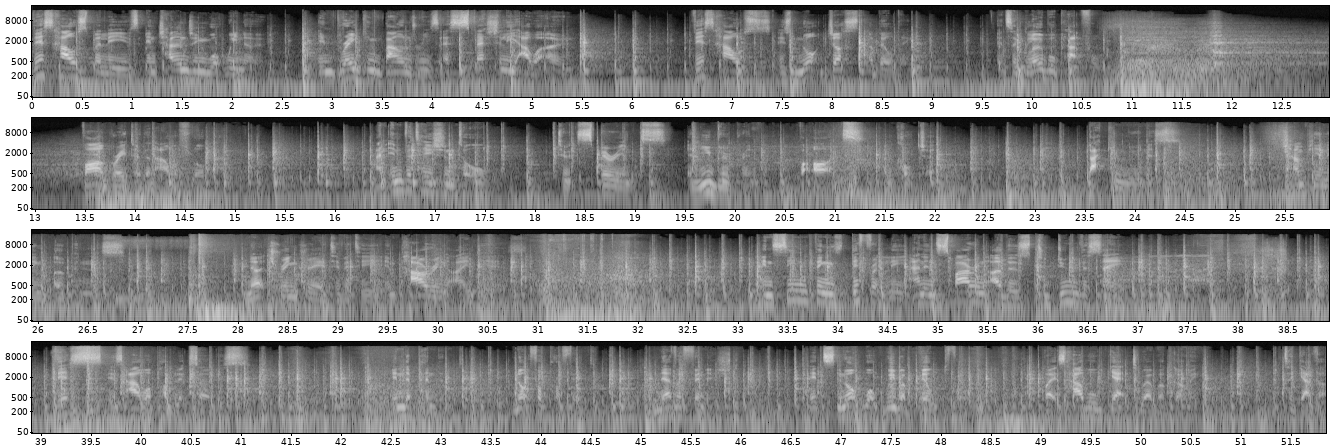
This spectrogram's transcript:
This house believes in challenging what we know, in breaking boundaries, especially our own. This house is not just a building, it's a global platform, far greater than our floor plan. An invitation to all to experience a new blueprint for arts and culture. Backing newness, championing openness, nurturing creativity, empowering ideas, in seeing things differently and inspiring others to do the same. This is our public service. Independent, not for profit, never finished. It's not what we were built for, but it's how we'll get to where we're going, together.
